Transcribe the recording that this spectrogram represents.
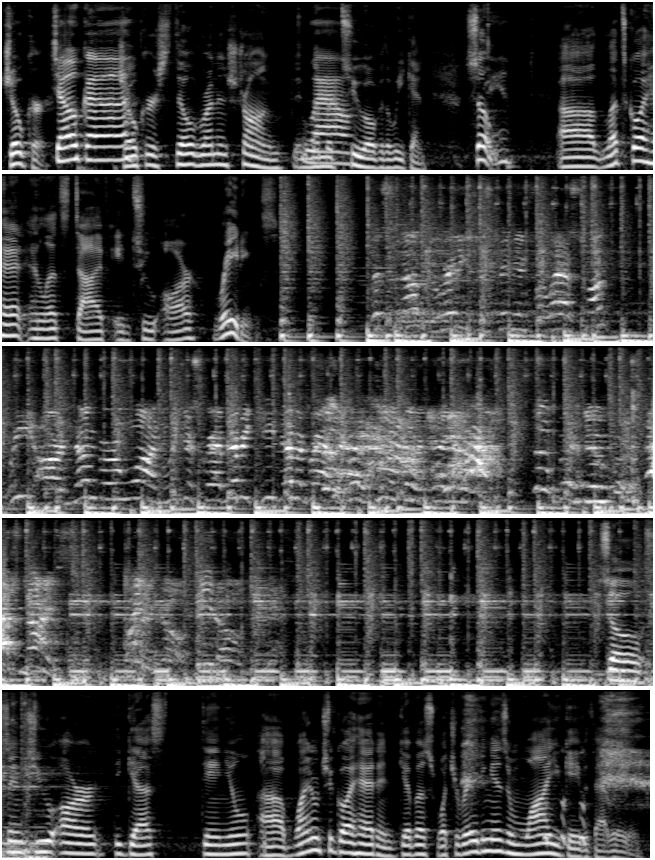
Joker. Joker. Joker's still running strong in wow. number two over the weekend. So uh, let's go ahead and let's dive into our ratings. Listen up, the ratings just came in for last month. We are number one. We just grabbed every key demographic. Super duper. Super duper. That's nice. Way to go. So, since you are the guest Daniel, uh, why don't you go ahead and give us what your rating is and why you gave it that rating?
